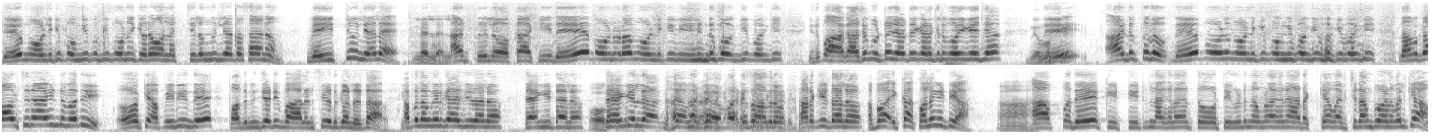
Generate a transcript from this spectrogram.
ദേ മുകളിലേക്ക് പൊങ്ങി പൊങ്ങി നോക്കി ഒരു ഒലച്ചിലൊന്നും ഇല്ലാത്ത സാധനം. വെയിറ്റും ഇല്ല അല്ലേ? അടുത്ത് ലോക്കാക്കി ഇതേ ഫോണിടെ മുകളിലേക്ക് വീണ്ടും പൊങ്ങി പൊങ്ങി. ഇതിപ്പോ ആകാശം വിട്ടു ചേട്ടൻ കണക്കിൽ പോയി കഴിഞ്ഞാൽ അടുത്തതും. ഇതേ പോണ് മുകളിലേക്ക് പൊങ്ങി പൊങ്ങി പൊങ്ങി പൊങ്ങി. നമുക്ക് ആവശ്യമായിട്ടുണ്ട് മതി. ഓക്കെ അപ്പൊ ഇനി ഇതേ പതിനഞ്ചടി ബാലൻസ് എടുക്കണം കേട്ടാ. അപ്പൊ നമുക്കൊരു കാര്യം ചെയ്താലോ? തേങ്ങ ഇട്ടാലോ? തേങ്ങ ഇല്ല. മറ്റേ മറ്റേ സാധനം അടക്ക. അടക്കിയിട്ടാലോ അപ്പൊ ഇക്ക കൊല കിട്ടിയാ? അപ്പൊ അതേ കിട്ടിയിട്ട് നഗല തോട്ടിയും കൊണ്ട് നമ്മൾ അങ്ങനെ അടയ്ക്കാൻ വലിച്ചിടാൻ പോവാണ്. വലിക്കാം?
